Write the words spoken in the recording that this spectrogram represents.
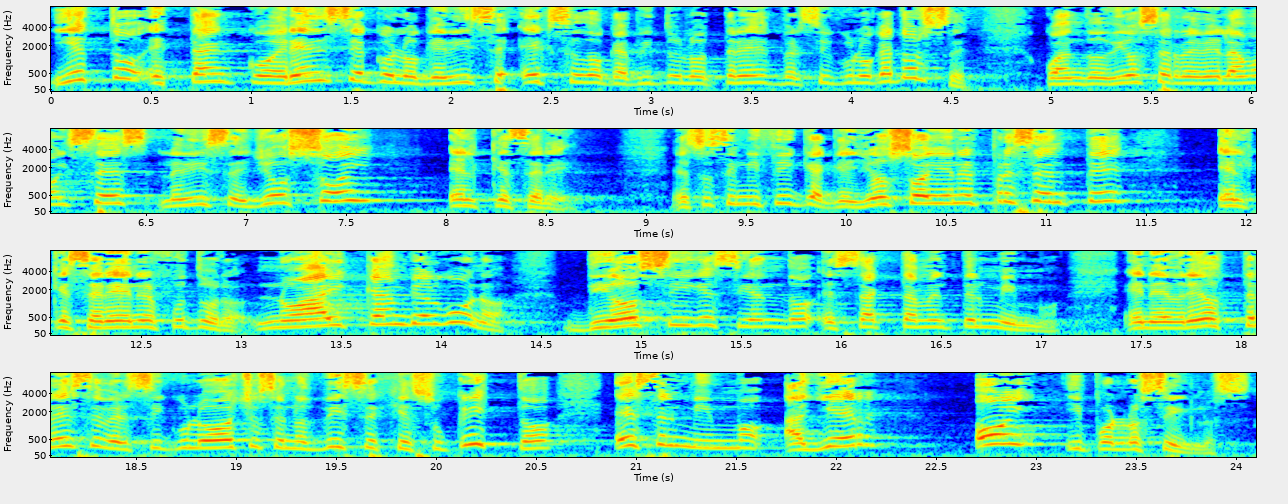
Y esto está en coherencia con lo que dice Éxodo capítulo 3, versículo 14. Cuando Dios se revela a Moisés, le dice, yo soy el que seré. Eso significa que yo soy en el presente el que seré en el futuro. No hay cambio alguno. Dios sigue siendo exactamente el mismo. En Hebreos 13, versículo 8 se nos dice, Jesucristo es el mismo ayer, hoy y por los siglos.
